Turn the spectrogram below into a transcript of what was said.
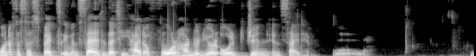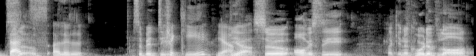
One of the suspects even said that he had a 400 year old jinn inside him. Whoa. That's a little It's a bit deep. tricky. Yeah. Yeah, so obviously, like in a court of law,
